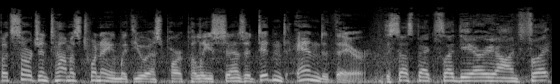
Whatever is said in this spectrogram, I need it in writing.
But Sergeant Thomas Twiname with U.S. Park Police says it didn't end there. The suspect fled the area on foot,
